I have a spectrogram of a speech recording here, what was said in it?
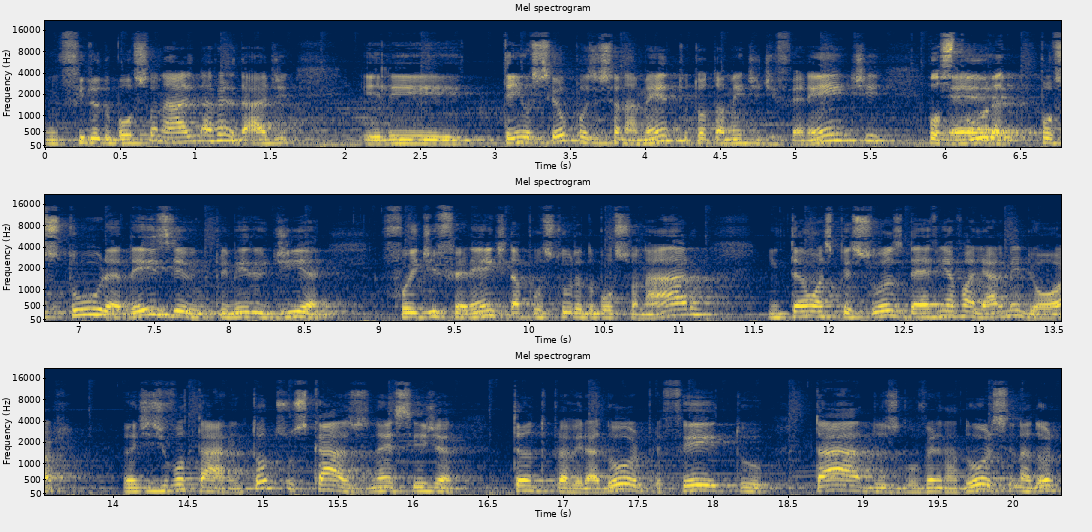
um filho do Bolsonaro, e na verdade ele tem o seu posicionamento totalmente diferente. Postura. É, postura, desde o primeiro dia, foi diferente da postura do Bolsonaro. Então as pessoas devem avaliar melhor antes de votar. Em todos os casos, né, seja tanto para vereador, prefeito, dados, governador, senador,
